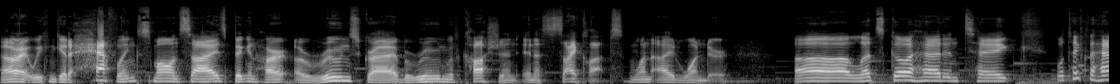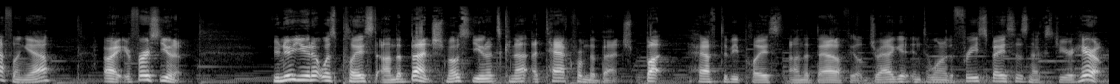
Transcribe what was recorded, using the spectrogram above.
Alright, we can get a halfling, small in size, big in heart, a rune scribe, a rune with caution, and a cyclops, one eyed wonder. Uh, let's go ahead and take. We'll take the halfling, yeah? Alright, your first unit. Your new unit was placed on the bench. Most units cannot attack from the bench, but have to be placed on the battlefield. Drag it into one of the free spaces next to your hero.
